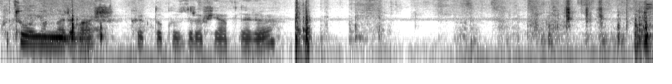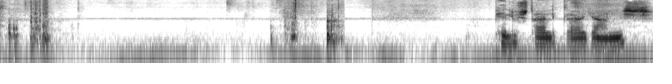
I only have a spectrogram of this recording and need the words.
Kutu oyunları var. 49 lira fiyatları. Peluş terlikler gelmiş.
